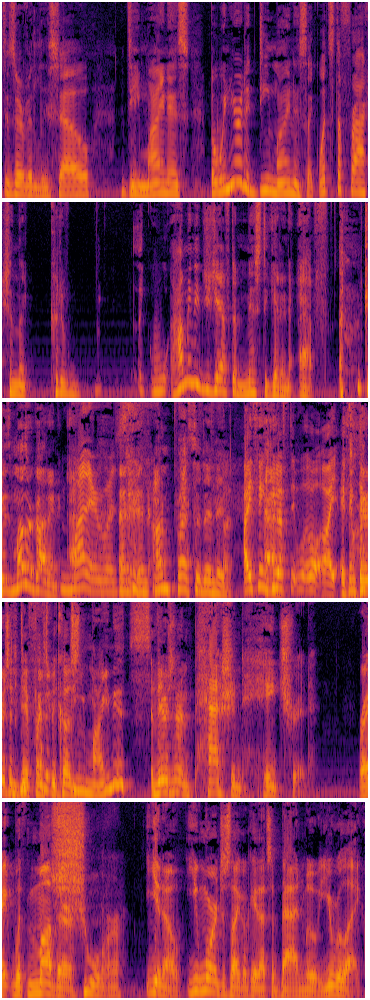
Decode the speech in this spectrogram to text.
deservedly so. D minus. But when you're at a D minus, like, what's the fraction that could have? Like, how many did you have to miss to get an F? Because Mother got an F. Mother was- an, an unprecedented. I think you have to. Well, I, I think there's a difference got because D minus. there's an impassioned hatred, right? With Mother, Sure. you know, you weren't just like, okay, that's a bad movie. You were like,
